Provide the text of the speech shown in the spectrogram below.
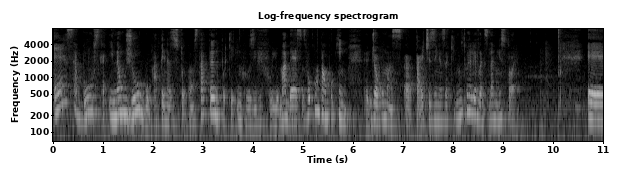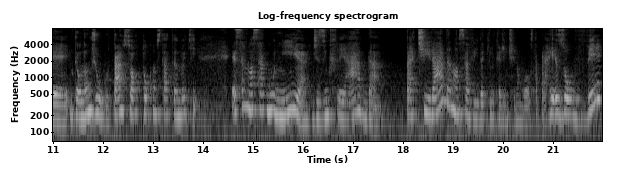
é essa busca, e não julgo, apenas estou constatando, porque inclusive fui uma dessas. Vou contar um pouquinho eh, de algumas uh, partezinhas aqui muito relevantes da minha história. É, então não julgo, tá? Só estou constatando aqui. Essa nossa agonia desenfreada para tirar da nossa vida aquilo que a gente não gosta, para resolver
